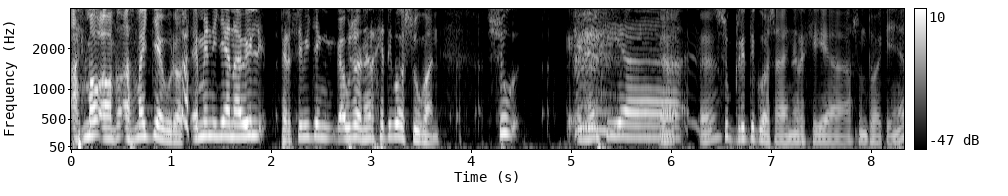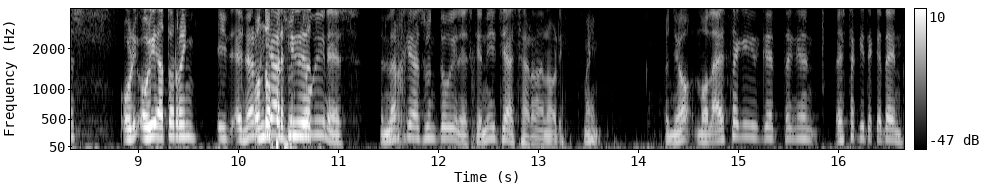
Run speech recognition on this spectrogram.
Azma, azmaik eurot. Hemen ilan abil, persibiten gauza energetikoa zugan. Zu, energia... Ja, eh? Zu kritikoa za, energia asuntoekin, ez? Hori, hori Ondo Energia asuntu ginez. Energia asuntu ginez, que nitzea zer dan hori. Bai. Baina, nola ez dakiteketen, ez dakiteketen,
